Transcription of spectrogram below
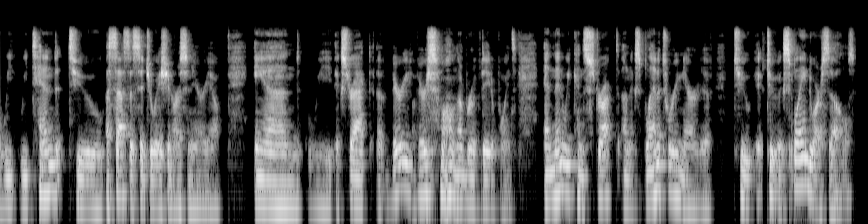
we, we tend to assess a situation or a scenario and we extract a very, very small number of data points. And then we construct an explanatory narrative to, to explain to ourselves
